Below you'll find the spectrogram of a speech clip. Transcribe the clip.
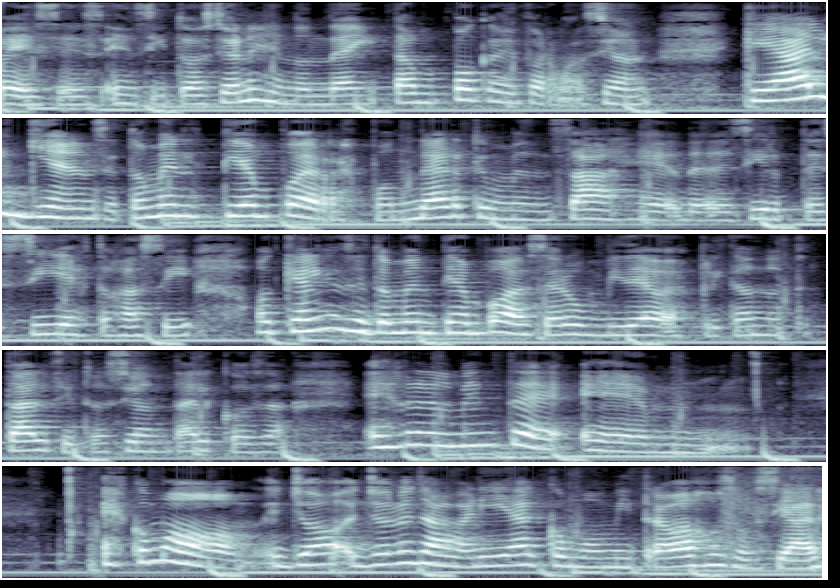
veces, en situaciones en donde hay tan poca información que alguien se tome el tiempo de responderte un mensaje, de decirte sí, esto es así, o que alguien se tome el tiempo de hacer un video explicándote tal situación, tal cosa, es realmente... Em, es como, yo, yo lo llamaría como mi trabajo social.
